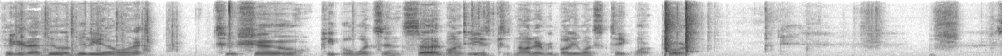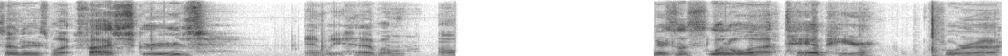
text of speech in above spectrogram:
figured I'd do a video on it to show people what's inside one of these because not everybody wants to take one apart. So there's what, five screws and we have them all. There's this little uh, tab here for a uh,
